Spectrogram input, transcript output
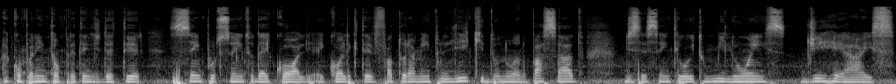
a companhia então pretende deter 100% da Ecole, a Ecole que teve faturamento líquido no ano passado de 68 milhões de reais,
